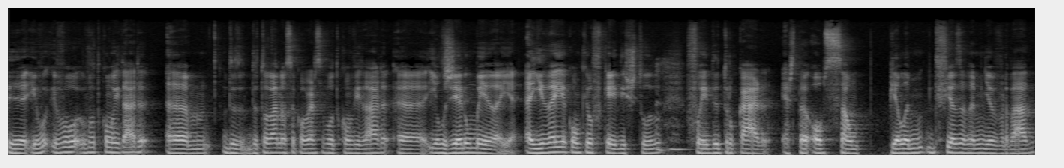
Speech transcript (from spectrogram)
eh, eu, eu vou, vou-te convidar, ahm, de, de toda a nossa conversa, vou-te convidar a eleger uma ideia. A ideia com que eu fiquei disto tudo Uhum. foi de trocar esta obsessão pela defesa da minha verdade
